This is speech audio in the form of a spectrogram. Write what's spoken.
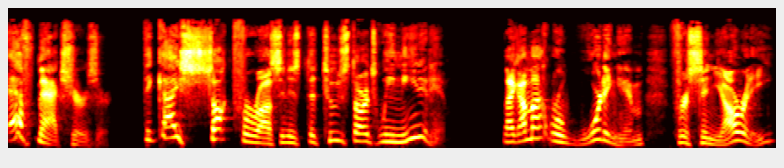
F Max Scherzer. The guy sucked for us in his the two starts we needed him. Like I'm not rewarding him for seniority.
